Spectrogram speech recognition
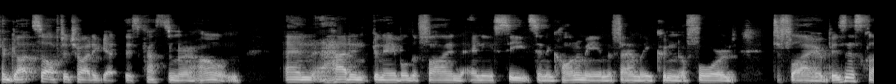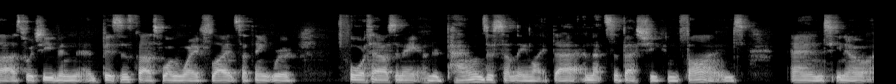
her guts off to try to get this customer home and hadn't been able to find any seats in economy, and the family couldn't afford to fly her business class, which even uh, business class one way flights, I think, were four thousand eight hundred pounds or something like that, and that's the best she can find. And you know,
